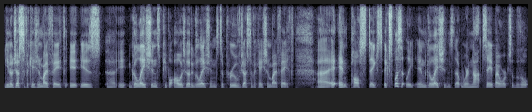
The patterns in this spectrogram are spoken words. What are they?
you know, justification by faith is uh, it, Galatians. People always go to Galatians to prove justification by faith, uh, and Paul states explicitly in Galatians that we're not saved by works of the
